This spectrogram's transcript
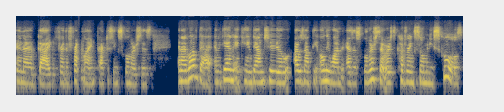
and a guide for the frontline practicing school nurses. And I love that. And again, it came down to I was not the only one as a school nurse that was covering so many schools.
